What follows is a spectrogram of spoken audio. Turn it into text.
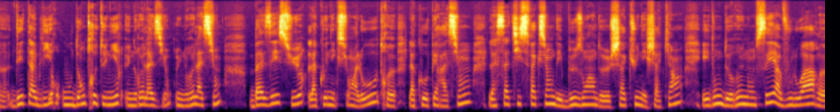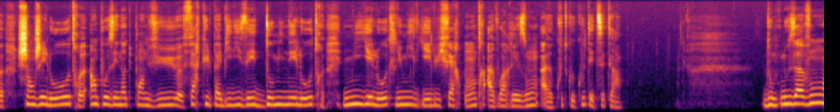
euh, d'établir ou d'entretenir une relation, une relation basée sur la connexion à l'autre, euh, la coopération, la satisfaction des besoins de chacune et chacun, et donc de renoncer à vouloir euh, changer l'autre, imposer notre point de vue, faire culpabiliser, dominer l'autre, nier l'autre, l'humilier, lui faire honte, avoir raison à coûte que coûte, etc. Donc nous avons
